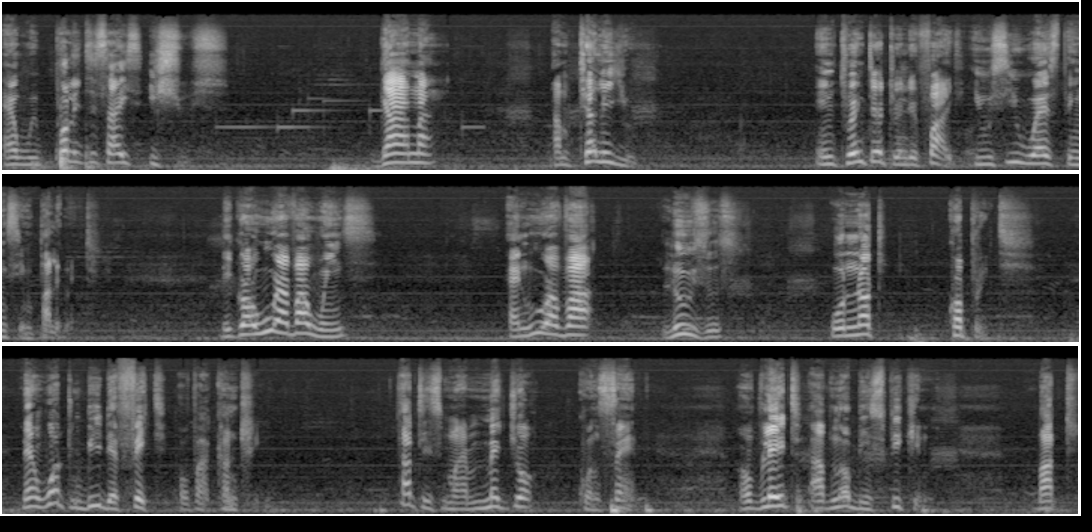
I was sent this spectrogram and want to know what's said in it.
and we politicize issues, Ghana, I'm telling you, in 2025, you will see worse things in parliament. Because whoever wins and whoever loses will not cooperate. Then what will be the fate of our country? That is my major concern. Of late, I've not been speaking, but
